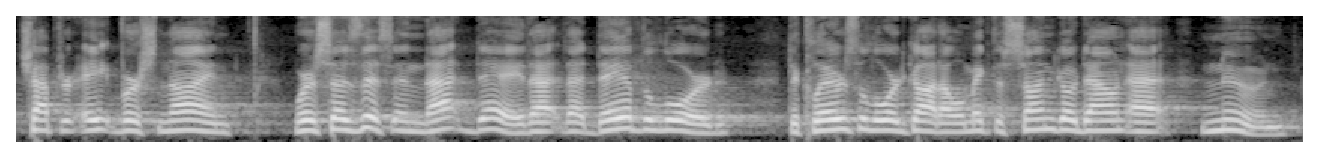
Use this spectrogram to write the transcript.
chapter 8, verse 9, where it says this, In that day, that, that day of the Lord, declares the Lord God, I will make the sun go down at noon,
